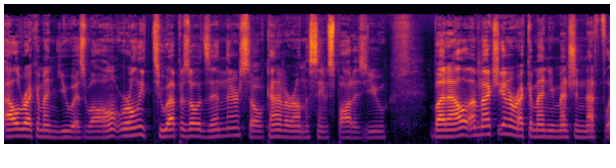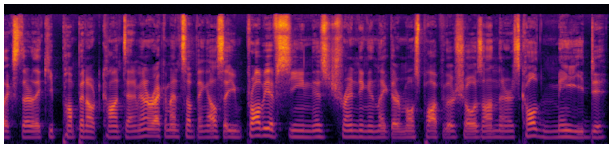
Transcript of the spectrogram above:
I'll recommend you as well. We're only two episodes in there, so kind of around the same spot as you. But I'll, I'm actually gonna recommend. You mentioned Netflix there; they keep pumping out content. I'm gonna recommend something else that you probably have seen is trending in like their most popular shows on there. It's called Maid.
